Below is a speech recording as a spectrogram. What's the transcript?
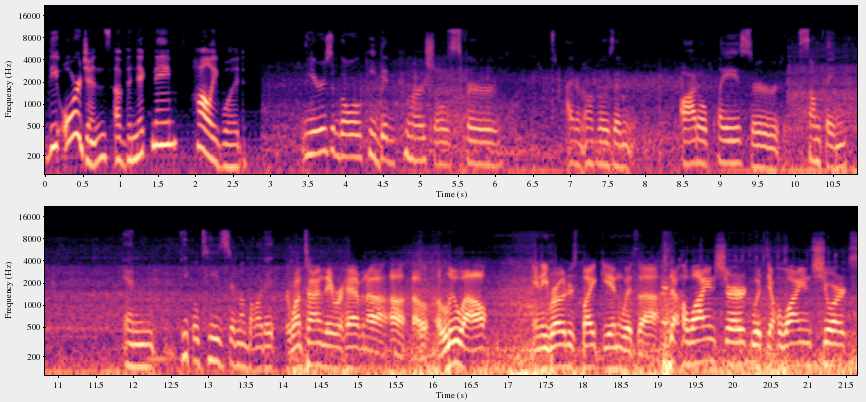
the origins of the nickname Hollywood. Years ago, he did commercials for, I don't know if it was an auto place or something, and people teased him about it. One time they were having a, a, a, a luau, and he rode his bike in with uh, the Hawaiian shirt, with the Hawaiian shorts,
